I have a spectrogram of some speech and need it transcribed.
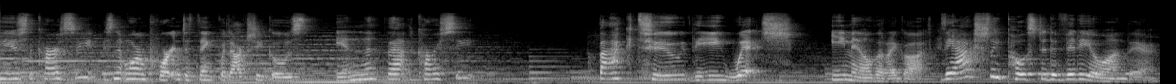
you use the car seat? Isn't it more important to think what actually goes in that car seat? Back to the Which email that I got. They actually posted a video on there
